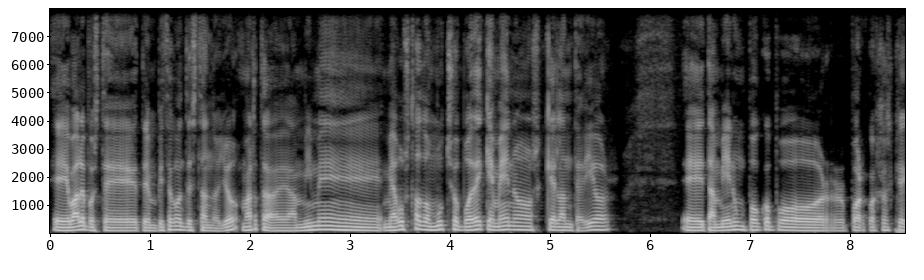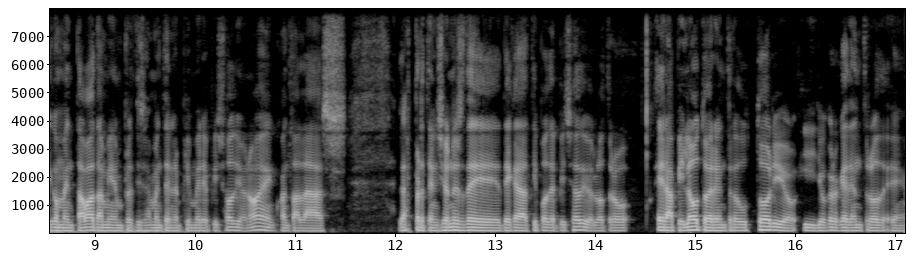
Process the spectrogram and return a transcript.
Eh, vale, pues te, te, empiezo contestando yo. Marta, eh, a mí me, me, ha gustado mucho, puede que menos que el anterior, eh, también un poco por, por, cosas que comentaba también precisamente en el primer episodio, ¿no? En cuanto a las, las pretensiones de, de, cada tipo de episodio. El otro era piloto, era introductorio y yo creo que dentro de,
